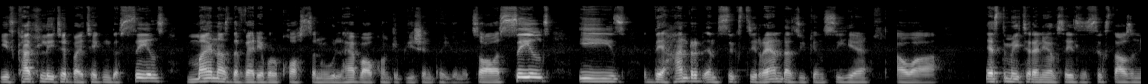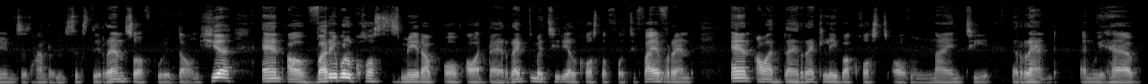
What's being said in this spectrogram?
is calculated by taking the sales minus the variable costs, and we'll have our contribution per unit. So our sales is the 160 Rand, as you can see here. Our estimated annual sales is 6,000 units at 160 Rand, so I've put it down here. And our variable cost is made up of our direct material cost of 45 Rand and our direct labor cost of 90 Rand. And we have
